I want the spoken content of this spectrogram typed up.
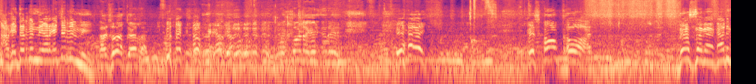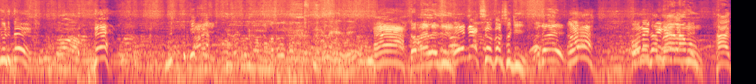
আর খাইতে পারবেন নি? আর সব খাইলাম এই, সব খাওয়া। বেশ জায়গা কাটি কুটি দে। হ্যাঁ, দেখছ করছ কি? অনেক সব টাকা খাইলাম লাগছে। থাক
